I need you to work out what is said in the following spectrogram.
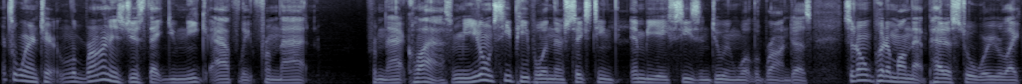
That's a wear and tear. LeBron is just that unique athlete from that from that class. I mean, you don't see people in their 16th NBA season doing what LeBron does. So don't put him on that pedestal where you're like,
